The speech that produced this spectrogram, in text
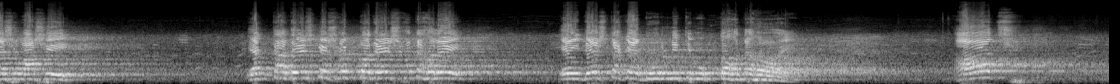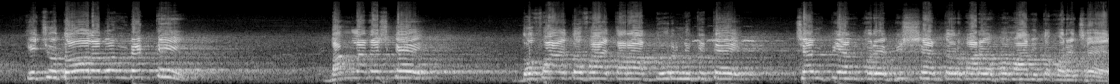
দেশবাসী, একটা দেশকে সভ্য দেশ হতে হলে এই দেশটাকে দুর্নীতিমুক্ত হতে হয়। আজ কিছু দল এবং ব্যক্তি বাংলাদেশকে দফায় দফায় তারা দুর্নীতিতে চ্যাম্পিয়ন করে বিশ্বের দরবারে অপমানিত করেছেন।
